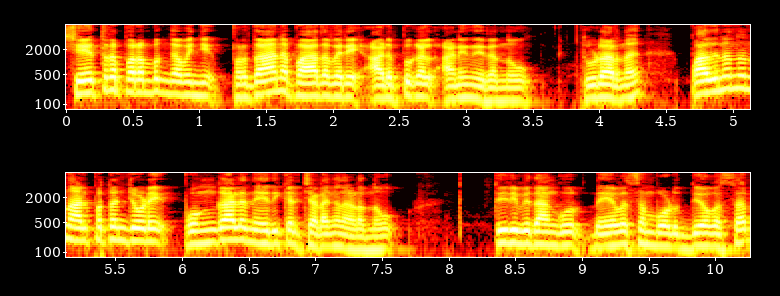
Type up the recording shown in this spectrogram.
ക്ഷേത്രപ്പറമ്പും കവിഞ്ഞ് പ്രധാന പാത വരെ അടുപ്പുകൾ അണിനിരന്നു. തുടർന്ന് പതിനൊന്ന് നാൽപ്പത്തഞ്ചോടെ പൊങ്കാല നേദിക്കൽ ചടങ്ങ് നടന്നു. തിരുവിതാംകൂർ ദേവസ്വം ബോർഡ് ഉദ്യോഗസ്ഥർ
